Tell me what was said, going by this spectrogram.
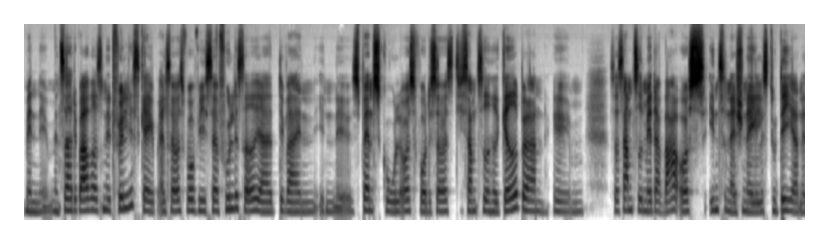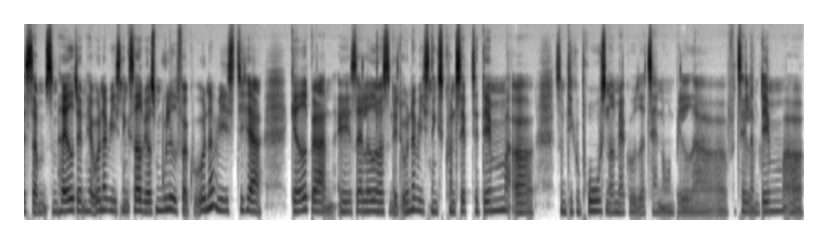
men, øh, men så har det bare været sådan et følgeskab, altså også hvor vi så fulgte sad jeg, det var en, en øh, spansk skole også, hvor det så også, de samtidig havde gadebørn, øh, så samtidig med, der var også internationale studerende, som, som havde den her undervisning, så havde vi også mulighed for at kunne undervise de her gadebørn, øh, så jeg lavede også sådan et undervisningskoncept til dem, og som de kunne bruge sådan noget med at gå ud og tage nogle billeder og fortælle om dem, og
